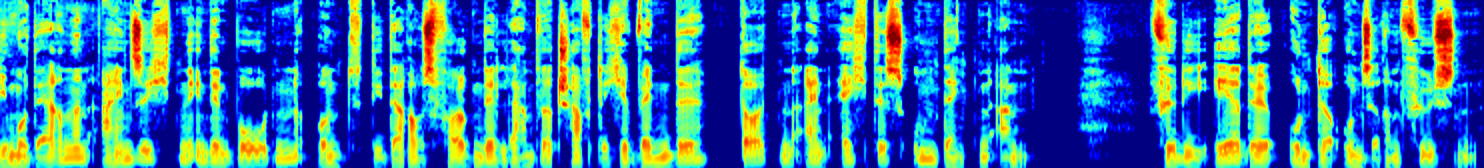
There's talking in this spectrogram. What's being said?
Die modernen Einsichten in den Boden und die daraus folgende landwirtschaftliche Wende deuten ein echtes Umdenken an. Für die Erde unter unseren Füßen,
